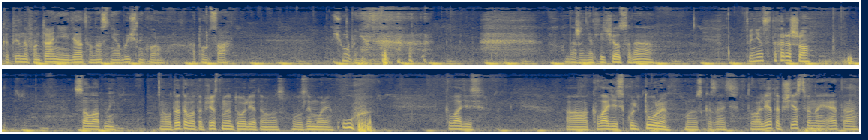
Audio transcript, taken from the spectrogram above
коты на фонтане едят у нас необычный корм от унца. Почему бы нет? Даже не отвлечется, да? Тунец это хорошо. Салатный. А вот это вот общественные туалеты у нас возле моря. Ух! Кладезь а, кладезь культуры, можно сказать. Туалет общественный – это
